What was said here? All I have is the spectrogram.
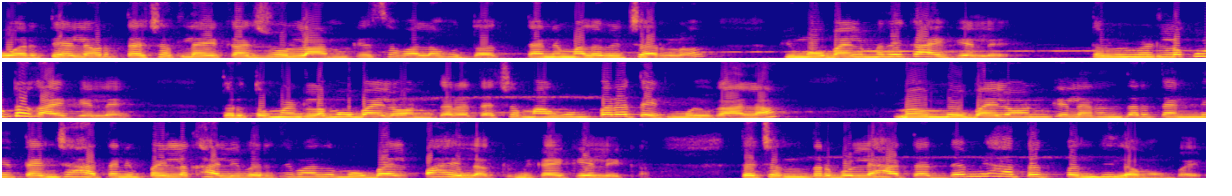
वरती आल्यावर त्याच्यातला एका जो लांब केसवाला होता त्याने मला विचारलं की मोबाईलमध्ये काय केलंय? तर मी म्हटलं कुठं काय केलं तर तो म्हटला मोबाईल ऑन करा. त्याच्या मागून परत एक मुलगा आला. मग मोबाईल ऑन केल्यानंतर त्यांनी त्यांच्या हाताने पहिलं खालीवरती माझा मोबाईल पाहिला की मी काय केले का. त्याच्यानंतर बोलले हातात द्या मी हातात पण दिला मोबाईल.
